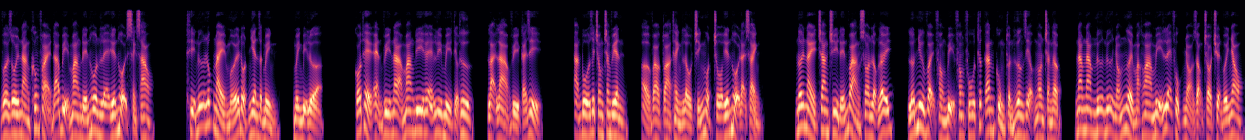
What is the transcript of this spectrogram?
Vừa rồi nàng không phải đã bị mang đến hôn lễ yến hội sảnh sao? Thị nữ lúc này mới đột nhiên giật mình, mình bị lừa. Có thể ẻn vì nạ mang đi hệ ly mì tiểu thư, lại là vì cái gì? ạn bộ dưới trong trang viên, ở vào tòa thành lầu chính một chỗ yến hội đại sảnh. Nơi này trang trí đến vàng son lộng lẫy, lớn như vậy phòng bị phong phú thức ăn cùng thuần hương rượu ngon tràn ngập, nam nam nữ nữ nhóm người mặc hoa mỹ lễ phục nhỏ giọng trò chuyện với nhau.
